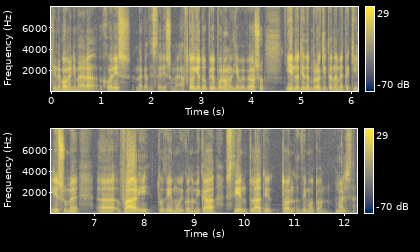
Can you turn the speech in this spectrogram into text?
την επόμενη μέρα χωρίς να καθυστερήσουμε. Αυτό για το οποίο μπορώ να διαβεβαιώσω είναι ότι δεν πρόκειται να μετακυλήσουμε βάρη του Δήμου οικονομικά στην πλάτη των δημοτών. Μάλιστα.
